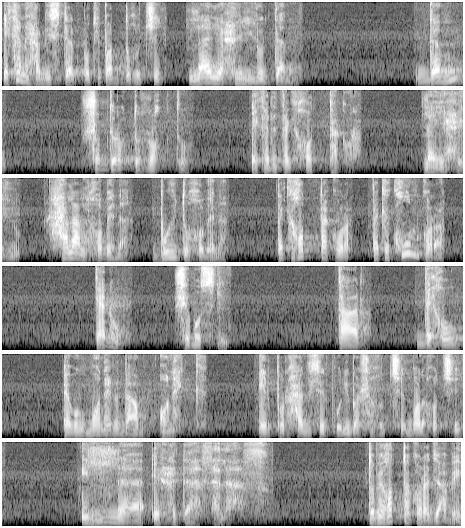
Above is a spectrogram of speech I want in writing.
এখানে হাদিসটার প্রতিপাদ্য হচ্ছে লাইয়াহিল্লু দ্যাম দ্যাম শব্দ রক্ত রক্ত। এখানে তাকে হত্যা করা। লাইয়াহিল্লু হালাল হবে না, বৈধ হবে না। তাকে হত্যা করা, তাকে খুন করা। কেন? সে মুসলিম। তার দেহ এবং মনের দাম অনেক। এরপর হাদিসের পরিভাষা হচ্ছে, বলা হচ্ছে, ইল্লা সালাস। তবে হত্যা করা যাবে।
